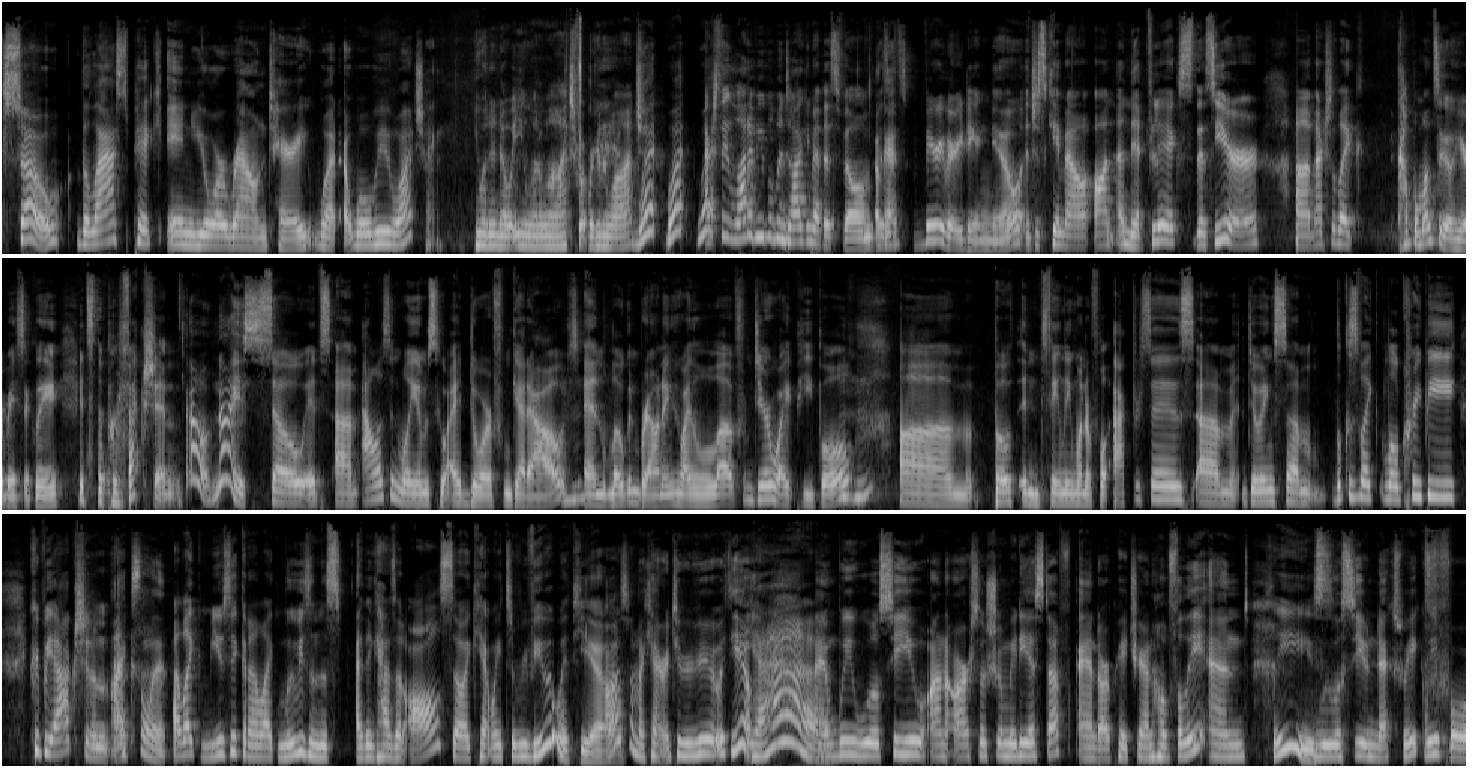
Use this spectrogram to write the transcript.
So the last pick in your round, Terry, what will we be watching? You want to know what you want to watch? What we're going to watch? What what what? Actually, a lot of people have been talking about this film because Okay. it's very, very dang new. It just came out on a Netflix this year. Um, actually, like couple months ago here, basically. It's The Perfection. oh, nice. So it's um, Allison Williams, who I adore from Get Out, Mm-hmm. and Logan Browning, who I love from Dear White People. Um, both insanely wonderful actresses, um, doing some looks like little creepy, creepy action. Excellent. I like music and I like movies, and this I think has it all. So I can't wait to review it with you. Awesome. I can't wait to review it with you. Yeah. And we will see you on our social media stuff and our Patreon, hopefully. And Please. we will see you next week for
